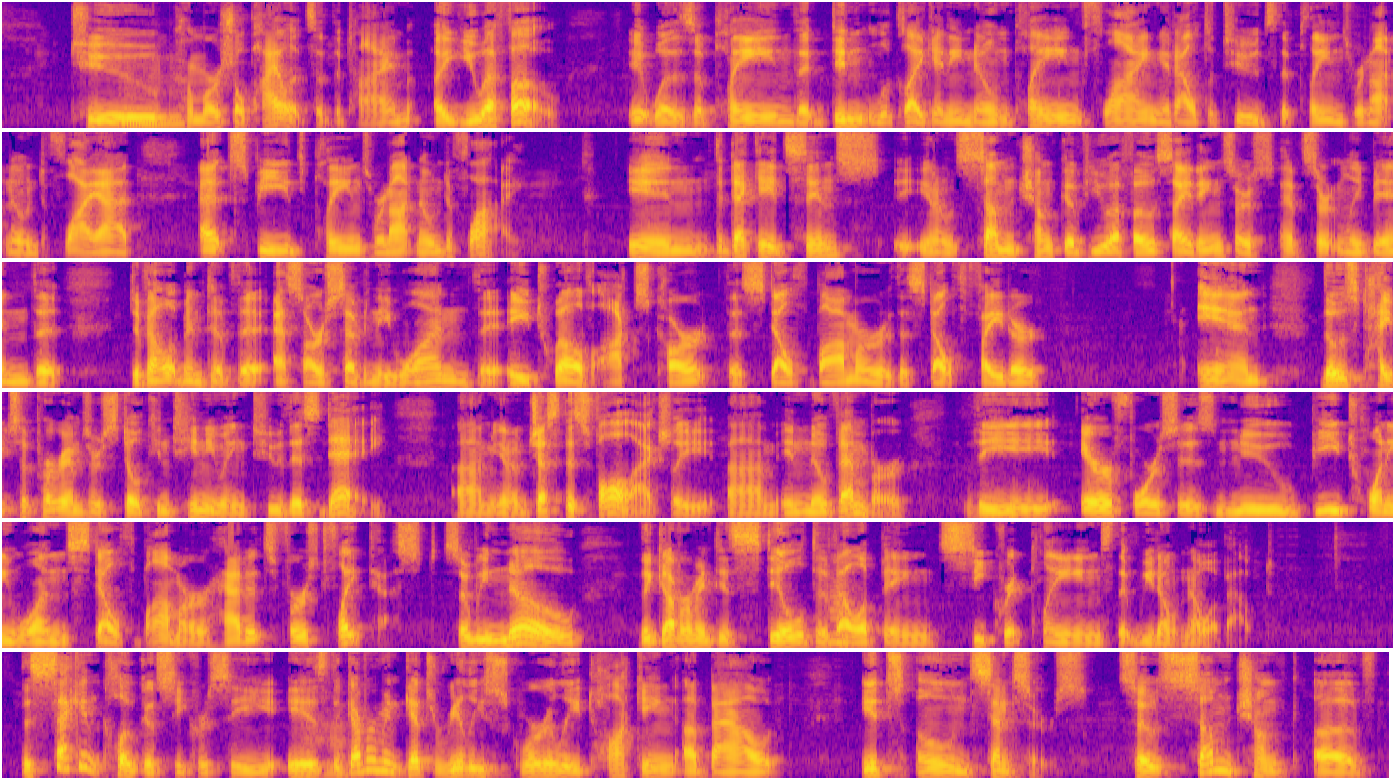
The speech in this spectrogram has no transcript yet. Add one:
to mm. commercial pilots at the time a UFO. It was a plane that didn't look like any known plane, flying at altitudes that planes were not known to fly at, at speeds planes were not known to fly in the decades since, you know, some chunk of UFO sightings are, have certainly been the development of the SR 71, the A 12 Oxcart, the stealth bomber, the stealth fighter. And those types of programs are still continuing to this day. Um, you know, just this fall, actually, um, in November, the Air Force's new B 21 stealth bomber had its first flight test. So we know the government is still developing secret planes that we don't know about. The second cloak of secrecy is the uh-huh. government gets really squirrely talking about its own sensors. So some chunk of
